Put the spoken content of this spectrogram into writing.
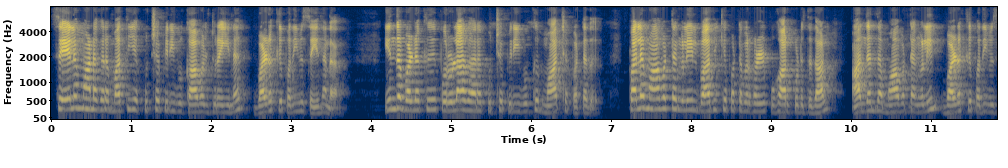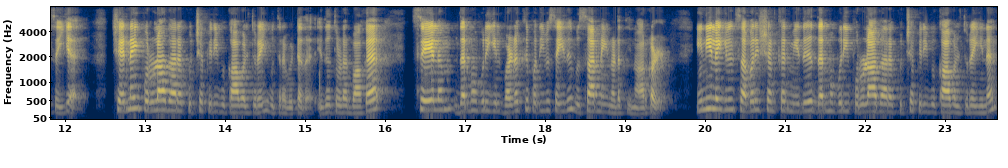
சேலம் மாநகர மத்திய குற்றப்பிரிவு காவல்துறையினர் வழக்கு பதிவு செய்தனர். இந்த வழக்கு பொருளாதார குற்றப்பிரிவுக்கு மாற்றப்பட்டது. பல மாவட்டங்களில் பாதிக்கப்பட்டவர்கள் புகார் கொடுத்ததால் அந்தந்த மாவட்டங்களில் வழக்கு பதிவு செய்ய சென்னை பொருளாதார குற்றப்பிரிவு காவல்துறை உத்தரவிட்டது. இது தொடர்பாக சேலம் தர்மபுரியில் வழக்கு பதிவு செய்து விசாரணை நடத்தினார்கள். இந்நிலையில் சபரி சங்கர் மீது தர்மபுரி பொருளாதார குற்றப்பிரிவு காவல்துறையினர்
